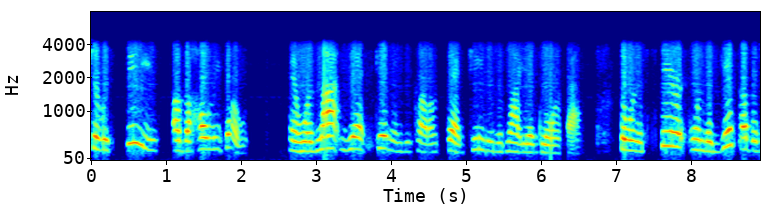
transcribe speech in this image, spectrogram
should receive of the Holy Ghost, and was not yet given because that Jesus is not yet glorified. So when the Spirit, when the gift of the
